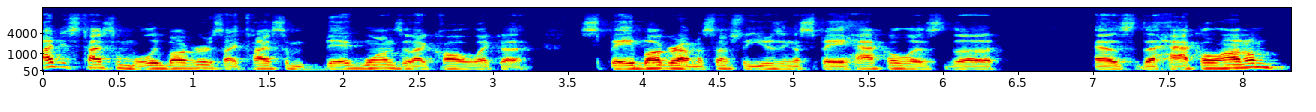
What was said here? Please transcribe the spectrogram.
I just tie some woolly buggers. I tie some big ones that I call like a spey bugger. I'm essentially using a spey hackle as the as the hackle on them.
